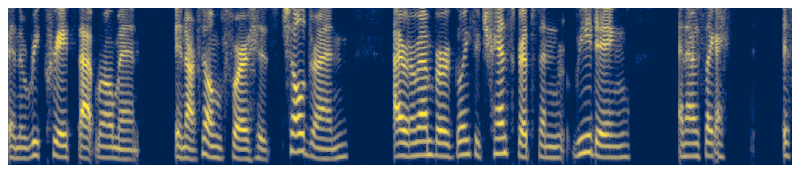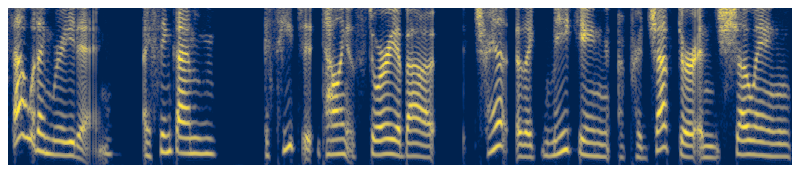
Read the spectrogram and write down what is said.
and recreates that moment in our film for his children. I remember going through transcripts and reading, and I was like, I, "Is that what I'm reading? I think I'm." Is he t- telling a story about tra- like making a projector and showing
